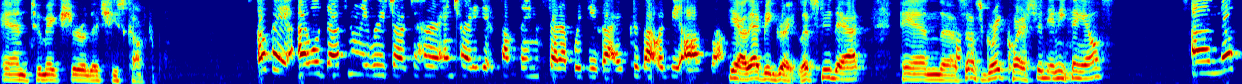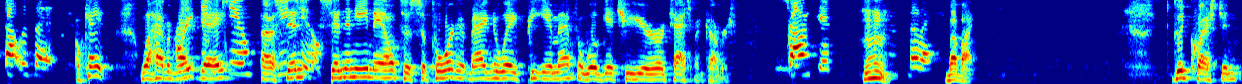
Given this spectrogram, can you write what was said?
and to make sure that she's comfortable. Okay, I will definitely reach out to her and try to get something set up with you guys because that would be awesome. Yeah, that'd be great. Let's do that. And uh, okay. so that's a great question. Anything else? Um, nope, that was it. Okay. Well, have a great right, day. Thank you. Uh, send too. send an email to support at MagnaWave PMF and we'll get you your attachment covers. Sounds good. Mm-hmm. Bye bye. Bye bye good question.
